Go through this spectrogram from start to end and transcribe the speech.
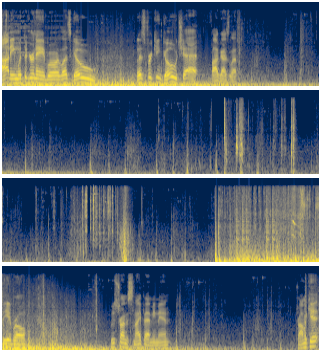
Got him with the grenade, bro. Let's go. Let's freaking go, chat. Five guys left. See ya, bro. Who's trying to snipe at me, man? Trauma kit?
